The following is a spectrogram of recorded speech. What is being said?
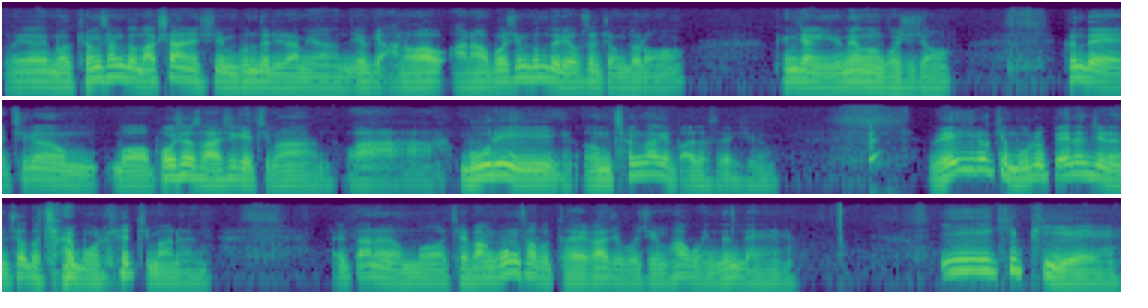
거의 뭐 경상도 낚시하신 분들이라면 여기 안 와, 안 와보신 분들이 없을 정도로 굉장히 유명한 곳이죠. 근데 지금 뭐 보셔서 아시겠지만, 와, 물이 엄청나게 빠졌어요, 지금. 왜 이렇게 물을 빼는지는 저도 잘 모르겠지만은, 일단은 뭐 제방공사부터 해가지고 지금 하고 있는데, 이 깊이에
